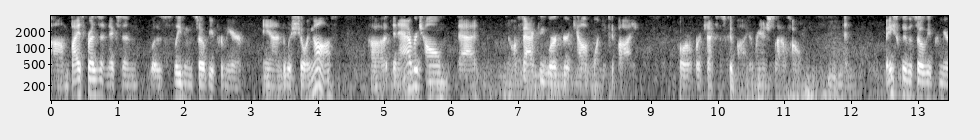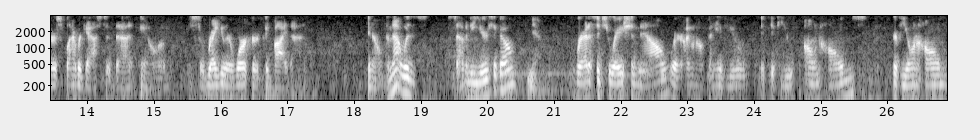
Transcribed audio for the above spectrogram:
Um, Vice President Nixon was leading the Soviet premier and was showing off uh, an average home that you know, a factory worker in California could buy, or, or Texas could buy, a ranch-style home. Mhm. And basically, the Soviet premier was flabbergasted that you know just a regular worker could buy that. You know, and that was 70 years ago. Yeah. We're at a situation now where I don't know if any of you, if, if you own homes, or if you own a home,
